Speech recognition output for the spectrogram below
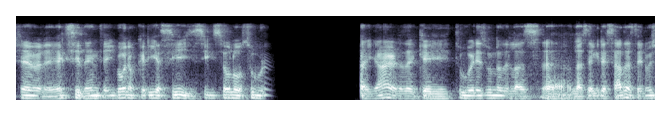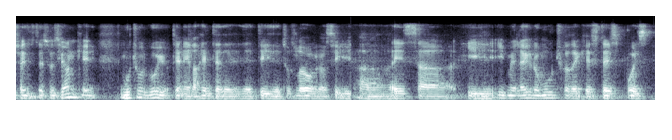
Chévere, excelente. Y bueno, quería sí, sí, solo sobre de que tú eres una de las, uh, las egresadas de nuestra institución, que mucho orgullo tiene la gente de, ti, de tus logros, y, uh, esa, y, me alegro mucho de que estés pues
